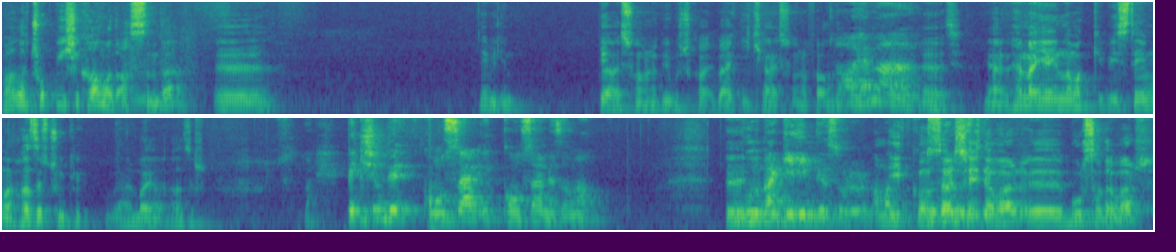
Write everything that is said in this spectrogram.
Valla çok bir işi kalmadı aslında. Ee, ne bileyim bir ay sonra, bir buçuk ay, belki iki ay sonra falan. Ha hemen. Evet. Yani hemen yayınlamak gibi isteğim var. Hazır çünkü. Yani bayağı hazır. Peki şimdi konser ilk konser ne zaman? Ee, Bunu ben geleyim diye soruyorum ama ilk konser şeyde var. e, Bursa'da var.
